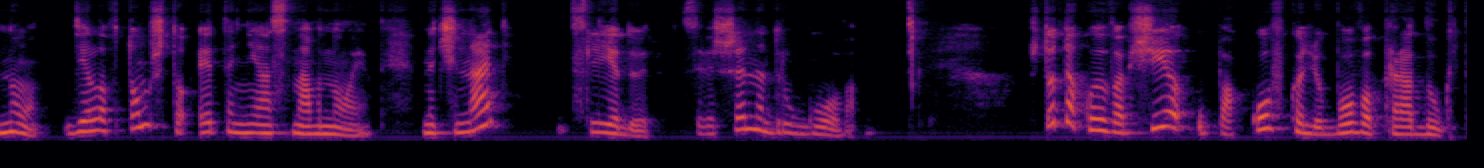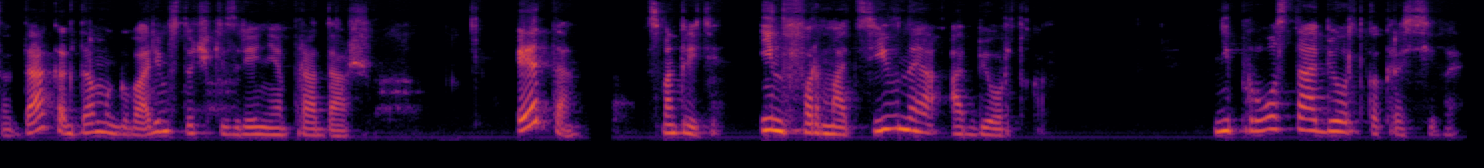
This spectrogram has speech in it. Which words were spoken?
Но дело в том, что это не основное. Начинать следует совершенно другого. Что такое вообще упаковка любого продукта, да, когда мы говорим с точки зрения продаж? Это, смотрите, информативная обертка. Не просто обертка красивая,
